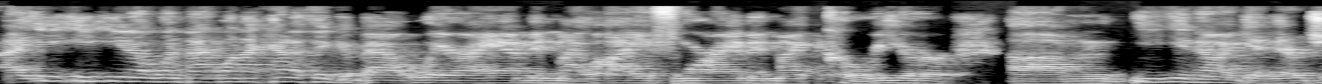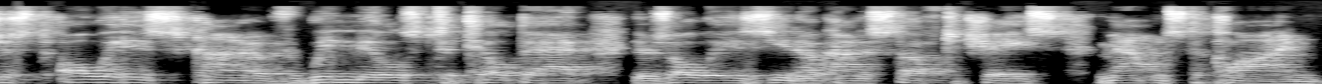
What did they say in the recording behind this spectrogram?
I, you know, when I when I kind of think about where I am in my life and where I am in my career, um, you know, again, they're just just always kind of windmills to tilt at. There's always, you know, kind of stuff to chase, mountains to climb.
